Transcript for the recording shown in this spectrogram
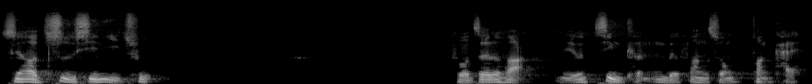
是要自心一处，否则的话，你就尽可能的放松放开。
